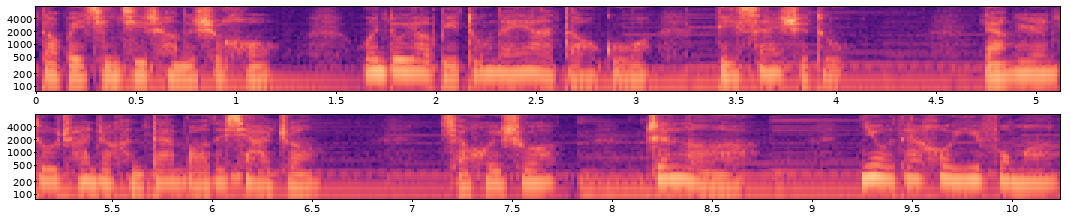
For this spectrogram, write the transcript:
到北京机场的时候，温度要比东南亚岛国低三十度，两个人都穿着很单薄的夏装。小辉说。真冷啊！你有带厚衣服吗？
